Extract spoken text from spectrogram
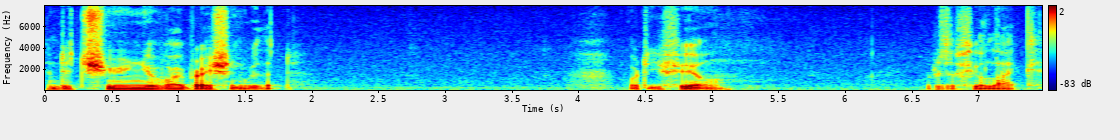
and attune your vibration with it. What do you feel? What does it feel like?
